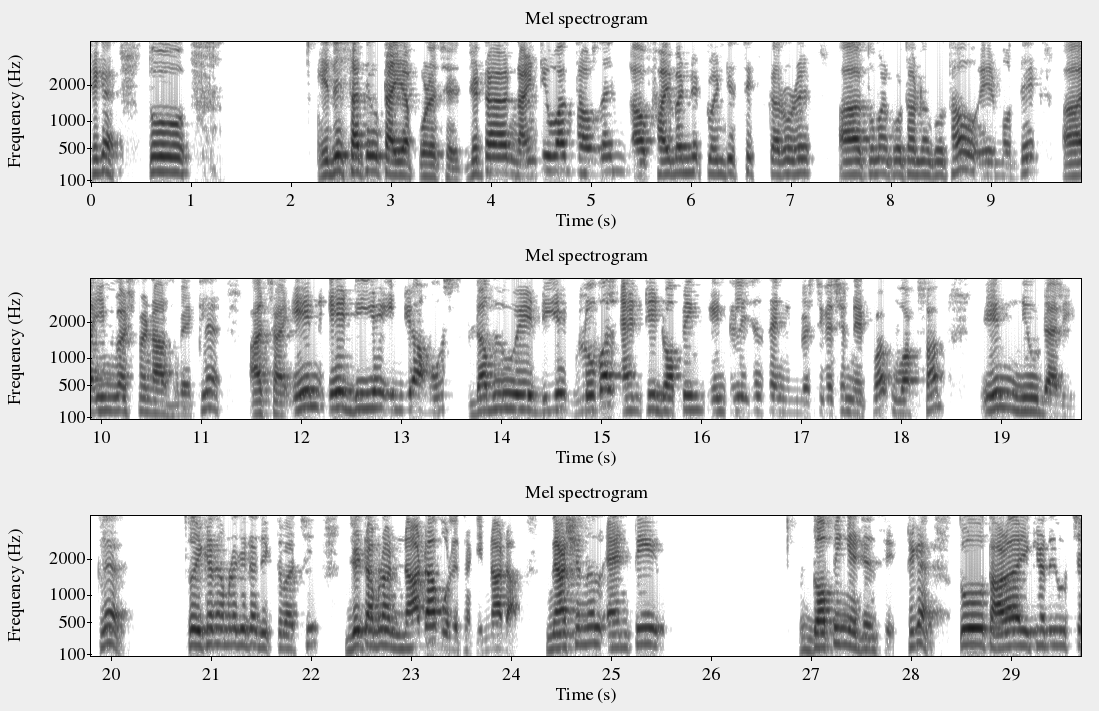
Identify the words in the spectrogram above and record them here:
ঠিক আছে? তো এদের সাথেও টাই আপ করেছে, যেটা ninety one thousand five hundred twenty six কারোরের তোমার কোথাও না কোথাও এর মধ্যে ইনভেস্টমেন্ট আসবে ক্লিয়ার আচ্ছা N A DA India host W A DA global anti doping intelligence and investigation network workshop in New Delhi clear তো এখানে আমরা যেটা দেখতে পাচ্ছি, যেটা আমরা নাডা বলে থাকি, NADA national anti doping agency, ঠিক আছে? তো তারা এখানে হচ্ছে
